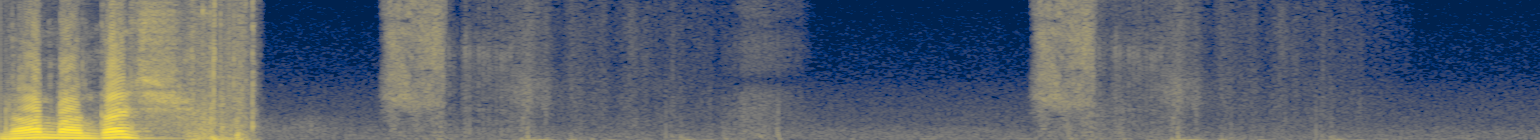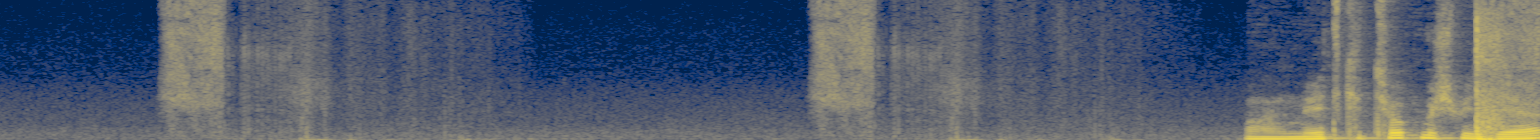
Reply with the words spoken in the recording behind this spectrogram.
Lan bandaj. Aa, medkit yokmuş bizde ya.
